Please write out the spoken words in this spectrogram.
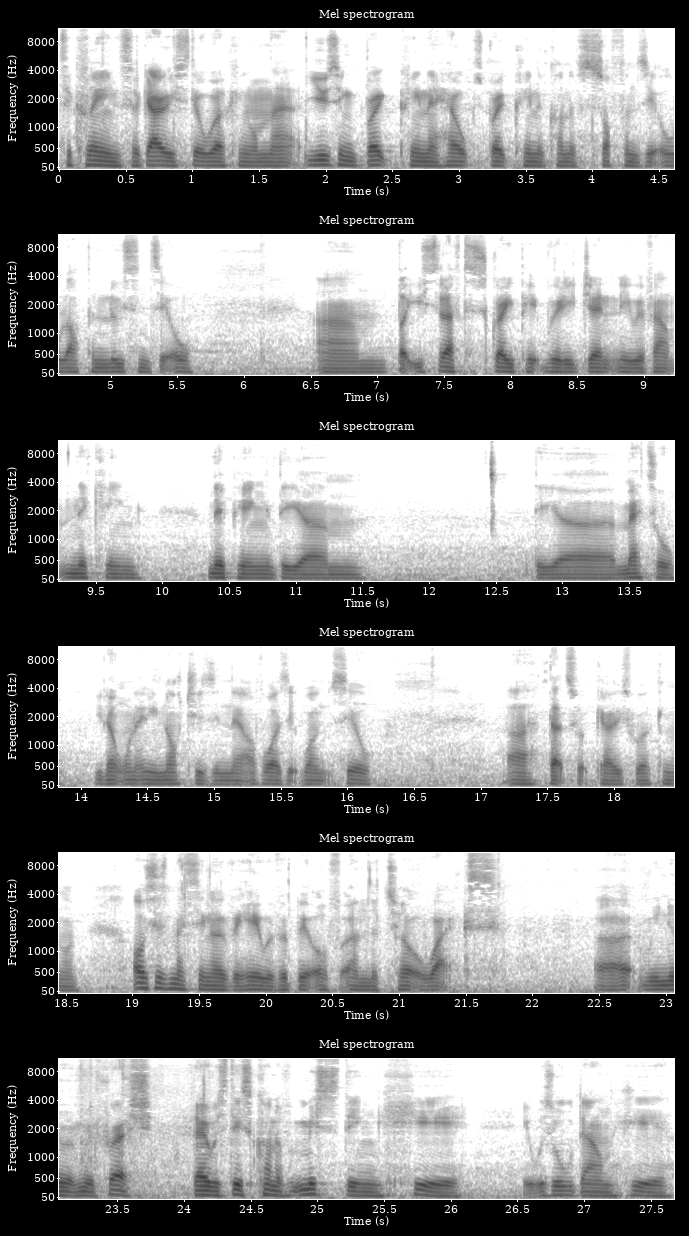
to clean. So Gary's still working on that. Using brake cleaner helps. Brake cleaner kind of softens it all up and loosens it all. Um, but you still have to scrape it really gently without nicking, nipping the um, the uh, metal. You don't want any notches in there, otherwise it won't seal. Uh, that's what Gary's working on. I was just messing over here with a bit of um, the turtle wax, uh, renew and refresh. There was this kind of misting here. It was all down here,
